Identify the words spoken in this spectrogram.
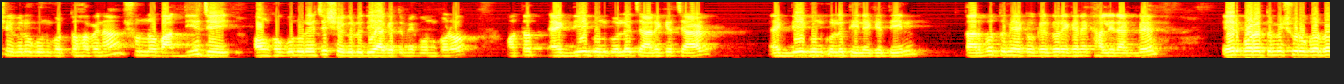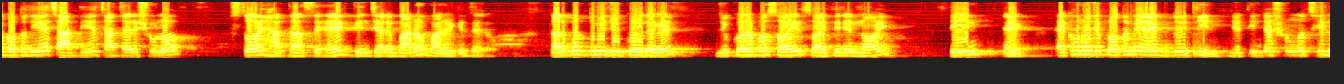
সেগুলো গুণ করতে হবে না। শূন্য বাদ দিয়ে যেই অঙ্কগুলো রয়েছে, সেগুলো দিয়ে আগে তুমি গুণ করো। অর্থাৎ এক দিয়ে গুণ করলে চার একে চার, এক দিয়ে গুণ করলে তিন একে তিন। তারপর তুমি এককের করে এখানে খালি রাখবে। এরপরে তুমি শুরু করবে কত দিয়ে? চার দিয়ে, চার চারে ষোলো। ছয়, হাতে আছে এক, তিন, চারে বারো বারো একে তেরো। তারপর তুমি যোগ করে দেবে। যোগ করার পর ছয় ছয় তিনের নয়, তিন, এক। এখন ওই যে প্রথমে এক, দুই, তিন, যে তিনটা শূন্য ছিল,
